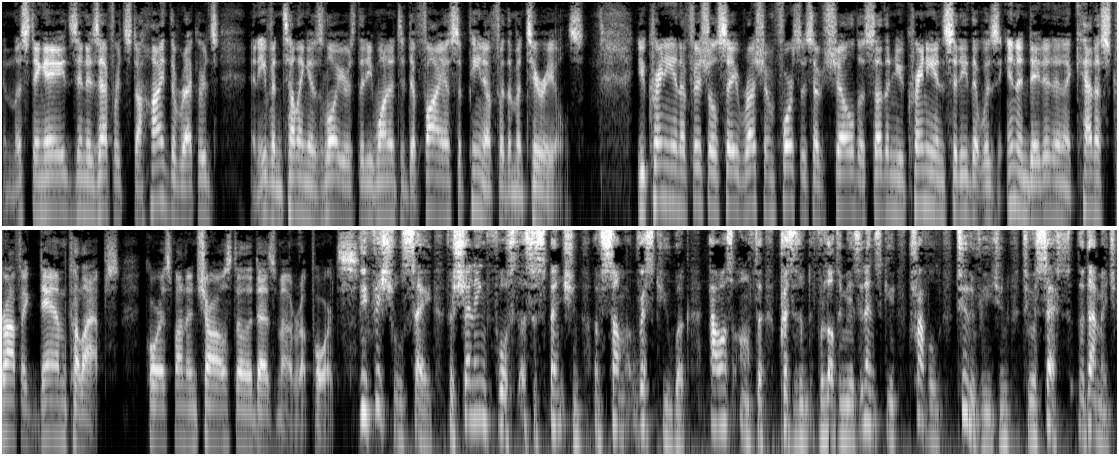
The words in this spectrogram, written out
enlisting aides in his efforts to hide the records, and even telling his lawyers that he wanted to defy a subpoena for the materials. Ukrainian officials say Russian forces have shelled a southern Ukrainian city that was inundated in a catastrophic dam collapse. Correspondent Charles de Ledesma reports. The officials say the shelling forced a suspension of some rescue work hours after President Volodymyr Zelensky travelled to the region to assess the damage.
